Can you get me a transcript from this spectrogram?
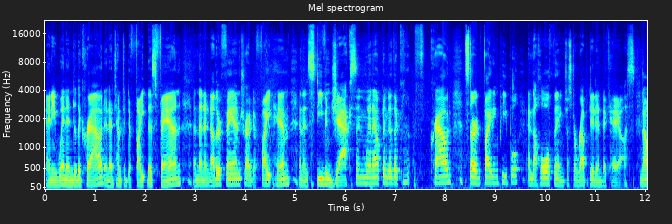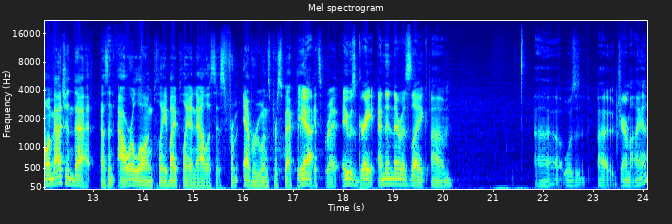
and he went into the crowd and attempted to fight this fan and then another fan tried to fight him and then Stephen Jackson went up into the crowd started fighting people and the whole thing just erupted into chaos Now imagine that as an hour-long play-by-play analysis from everyone's perspective. Yeah. it's great. It was great. And then there was like um uh what was it? Uh Jeremiah?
